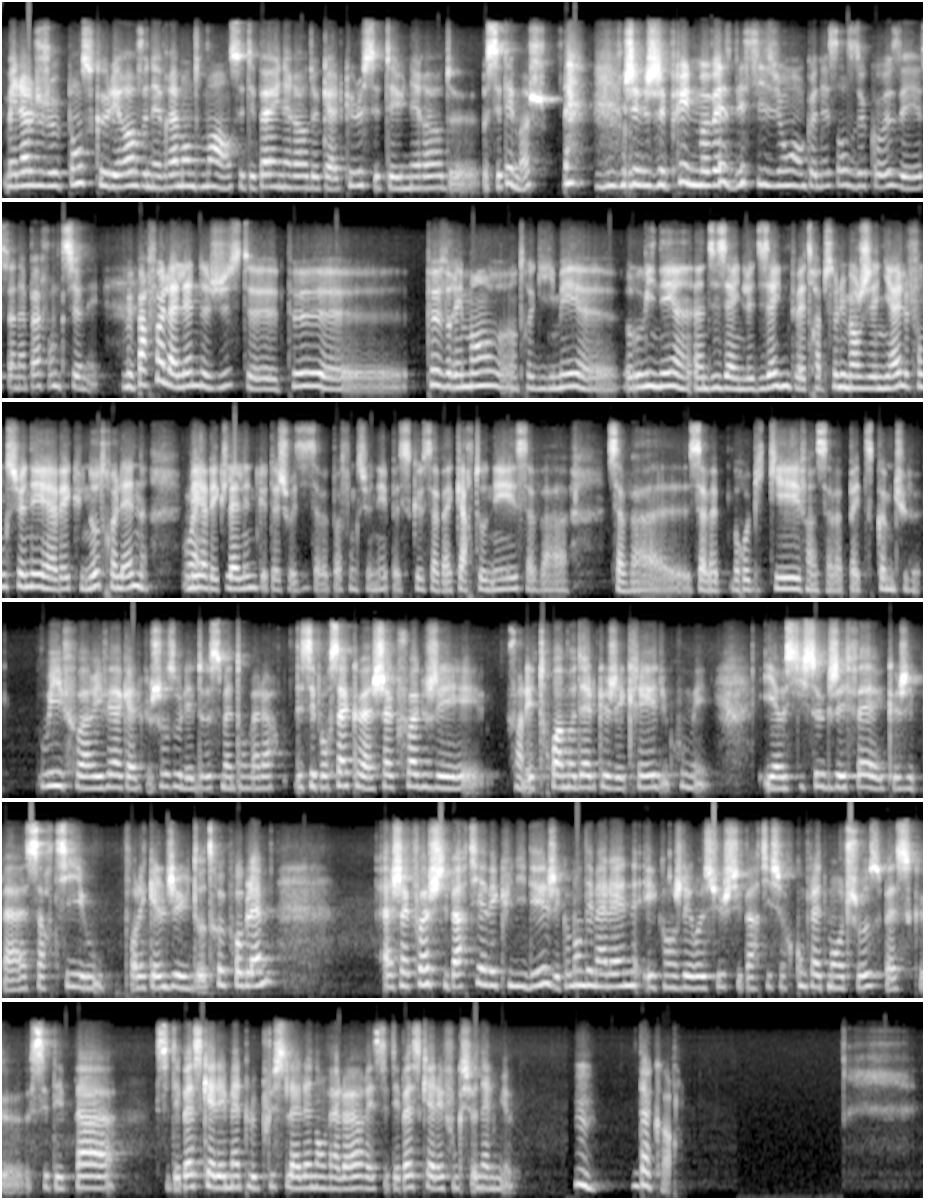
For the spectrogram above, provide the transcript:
Mais là, je pense que l'erreur venait vraiment de moi. Hein. C'était pas une erreur de calcul, c'était une erreur de. C'était moche. j'ai pris une mauvaise décision en connaissance de cause et ça n'a pas fonctionné. Mais parfois, la laine juste euh, peut, euh, peut vraiment, entre guillemets, euh, ruiner un, design. Le design peut être absolument génial, fonctionner avec une autre laine, mais avec la laine que tu as choisie, ça va pas fonctionner parce que ça va cartonner, ça va, ça va, ça va repiquer, enfin, ça va pas être comme tu veux. Oui, il faut arriver à quelque chose où les deux se mettent en valeur. Et c'est pour ça qu'à chaque fois que j'ai, enfin les trois modèles que j'ai créés, du coup, mais il y a aussi ceux que j'ai faits et que j'ai pas sortis ou pour lesquels j'ai eu d'autres problèmes. à chaque fois, je suis partie avec une idée, j'ai commandé ma laine et quand je l'ai reçue, je suis partie sur complètement autre chose parce que c'était pas c'était pas ce qui allait mettre le plus la laine en valeur et c'était pas ce qui allait fonctionner le mieux. Hmm, d'accord.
